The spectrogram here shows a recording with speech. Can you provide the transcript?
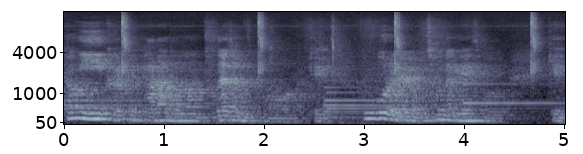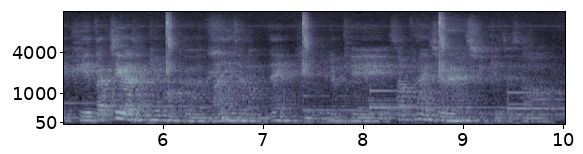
형이 그렇게 바라던 두 달 전부터 이렇게 홍보를 엄청나게 해서 이렇게 귀에 딱지가 생길 만큼 많이 들었는데 이렇게 서프라이즈를 할 수 있게 돼서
